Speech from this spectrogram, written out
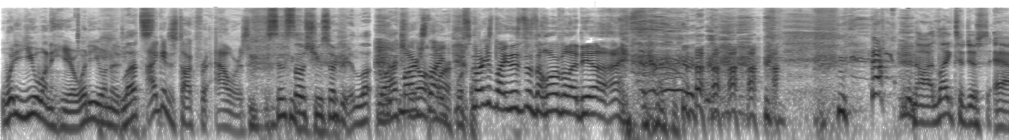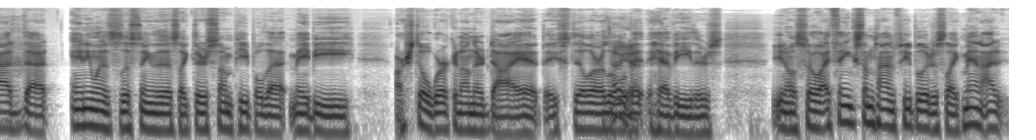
what do you want to hear? What do you want to? Let's. I can just talk for hours. Since those shoes are, well, actually, Mark's no, like, Mark, Mark's like, this is a horrible idea. no, I'd like to just add that anyone that's listening to this, like, there's some people that maybe are still working on their diet. They still are a little oh, yeah. bit heavy. There's, you know, so I think sometimes people are just like, man, I,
